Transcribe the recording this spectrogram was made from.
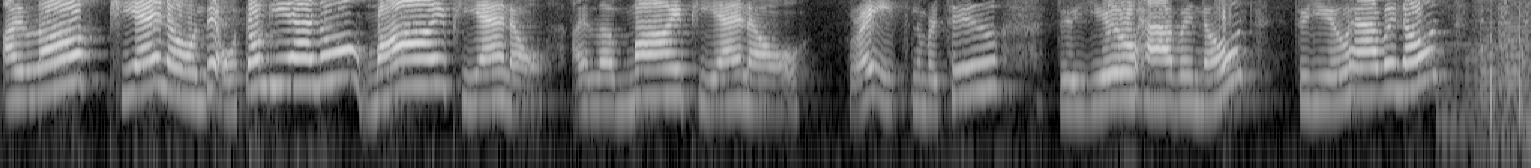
I love piano인데 어떤 피아노? My piano. I love my piano. Great. Number two. Do you have a note? Do you have a note?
